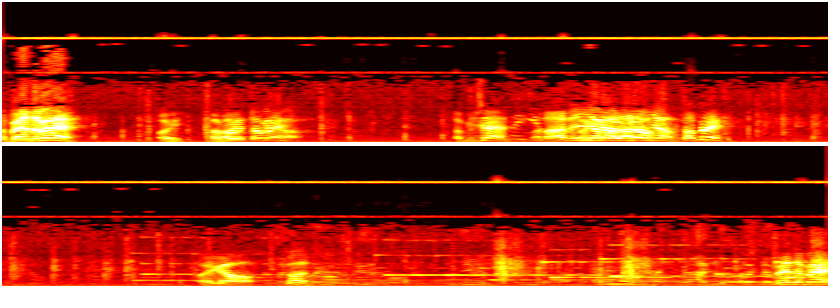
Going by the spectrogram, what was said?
Tabi, tabi! Oy, tabi, tabi! Tabi dyan! Paranin niya, paranin niya! Tabi! O, ikaw, good! Tabi, tabi!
